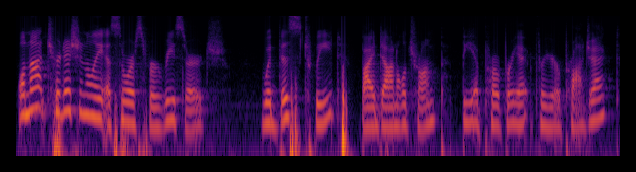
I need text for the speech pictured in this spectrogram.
While not traditionally a source for research, would this tweet by Donald Trump be appropriate for your project?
